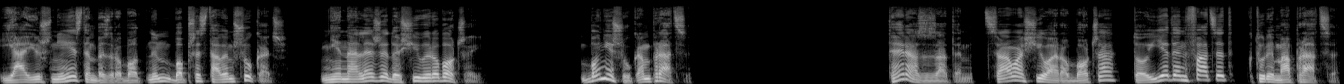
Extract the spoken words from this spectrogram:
Ja już nie jestem bezrobotnym, bo przestałem szukać. Nie należę do siły roboczej. Bo nie szukam pracy. Teraz zatem cała siła robocza to jeden facet, który ma pracę.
